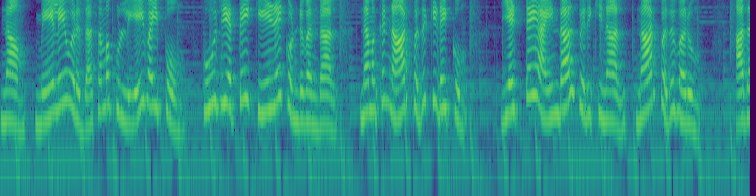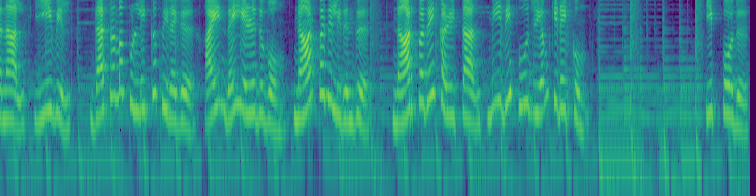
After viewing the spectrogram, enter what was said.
நாம் மேலே ஒரு தசம புள்ளியை வைப்போம். பூஜ்ஜியத்தை கீழே கொண்டு வந்தால் நமக்கு நாற்பது கிடைக்கும். எட்டை ஐந்தால் பெருக்கினால் நாற்பது வரும். அதனால் ஈவில் தசம புள்ளிக்கு பிறகு ஐந்தை எழுதுவோம். நாற்பதிலிருந்து நாற்பதை கழித்தால் மீதி பூஜ்ஜியம் கிடைக்கும். இப்போது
